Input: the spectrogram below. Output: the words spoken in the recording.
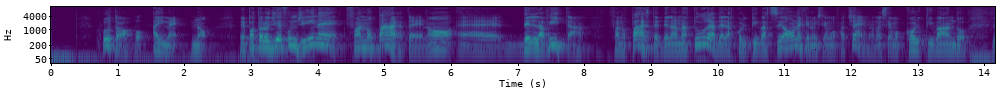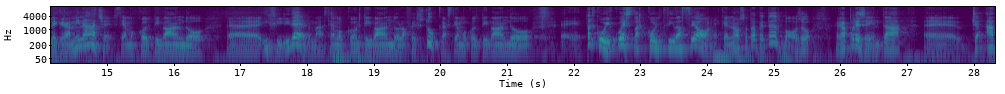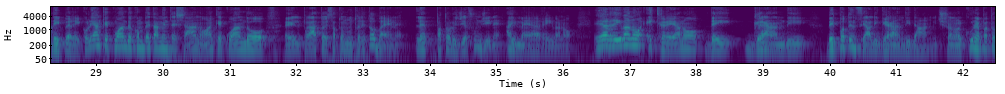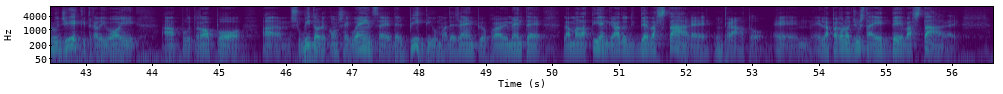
Purtroppo, ahimè, no. Le patologie fungine fanno parte no, eh, della vita fanno parte della natura della coltivazione che noi stiamo facendo. Noi stiamo coltivando le graminacee, stiamo coltivando eh, i fili d'erba, stiamo coltivando la festucca, stiamo coltivando... Eh, per cui questa coltivazione che è il nostro tappeto erboso rappresenta eh, cioè ha dei pericoli anche quando è completamente sano, anche quando eh, il prato è stato nutrito bene, le patologie fungine ahimè arrivano e arrivano e creano dei grandi, dei potenziali grandi danni. Ci sono alcune patologie, chi tra di voi ha purtroppo ha subito le conseguenze del pitium, ad esempio, probabilmente la malattia è in grado di devastare un prato e, e la parola giusta è devastare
